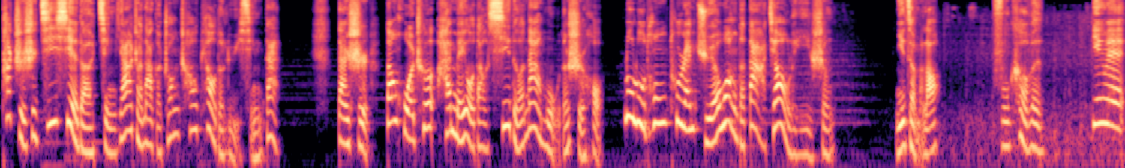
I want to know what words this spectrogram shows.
他只是机械地紧压着那个装钞票的旅行袋。但是当火车还没有到西德纳姆的时候，路路通突然绝望地大叫了一声：“你怎么了？”福克问。“因为，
